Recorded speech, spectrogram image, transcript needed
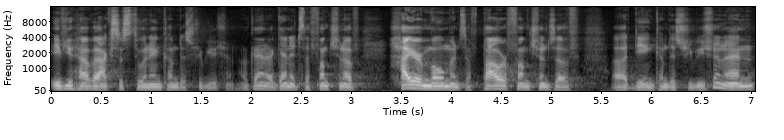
if you have access to an income distribution. Okay, and again, it's a function of higher moments of power functions of the income distribution. And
